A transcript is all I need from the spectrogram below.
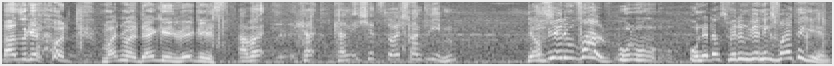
Du gehört? Manchmal denke ich wirklich. Aber kann, kann ich jetzt Deutschland lieben? Ja, auf jeden Fall. Ohne das würden wir nichts weitergehen.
